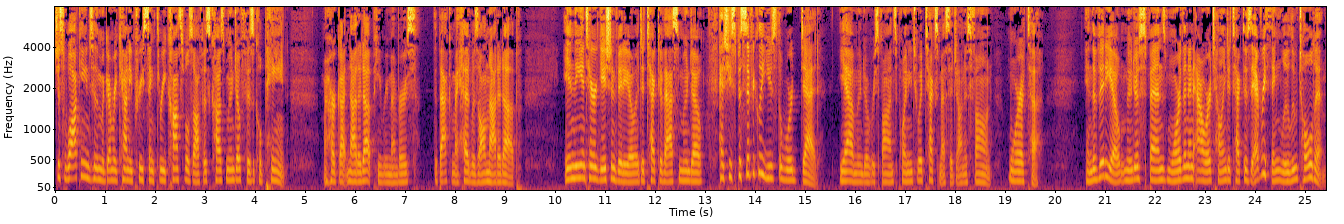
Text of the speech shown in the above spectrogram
Just walking into the Montgomery County Precinct 3 constable's office caused Mundo physical pain. My heart got knotted up, he remembers. The back of my head was all knotted up. In the interrogation video, a detective asks Mundo, has she specifically used the word dead? Yeah, Mundo responds, pointing to a text message on his phone. Muerta. In the video, Mundo spends more than an hour telling detectives everything Lulu told him.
